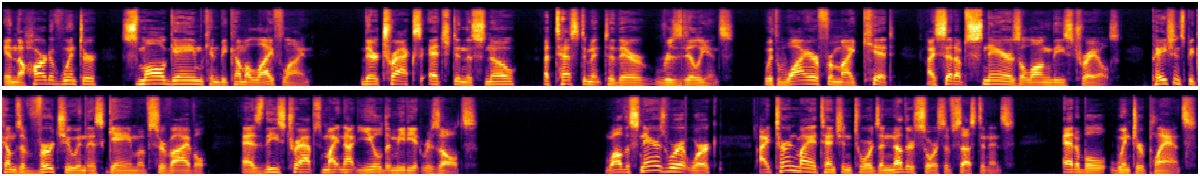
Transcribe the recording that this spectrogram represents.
In the heart of winter, small game can become a lifeline. Their tracks etched in the snow, a testament to their resilience. With wire from my kit, I set up snares along these trails. Patience becomes a virtue in this game of survival, as these traps might not yield immediate results. While the snares were at work, I turned my attention towards another source of sustenance, edible winter plants.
